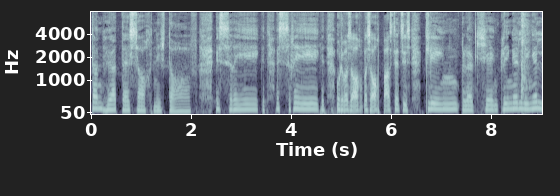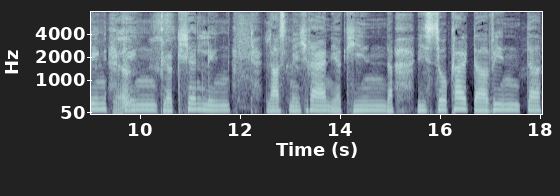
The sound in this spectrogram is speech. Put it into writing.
dann hört es auch nicht auf. Es regnet, es regnet. Oder was auch, was auch passt jetzt ist, Kling, Glöckchen, Klingelingeling, Ja. Kling, Glöckchenling. Lasst mich rein, ihr Kinder, ist so kalt der Winter.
